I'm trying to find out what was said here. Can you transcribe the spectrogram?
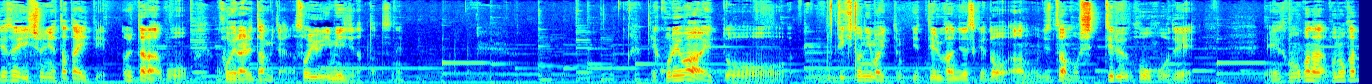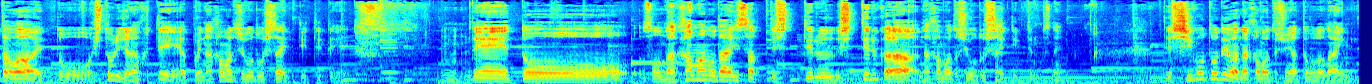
で、それ一緒に叩いて、そしたらこう、超えられたみたいな、そういうイメージだったんですね。で、これは、えっと、適当に今言って言ってる感じですけど、あの、実はもう知ってる方法で、えー、この方、この方は、えっと、一人じゃなくて、やっぱり仲間と仕事をしたいって言ってて、うん、で、えっと、その仲間の大事さって知ってる、知ってるから仲間と仕事したいって言ってるんですね。で、仕事では仲間と一緒にやったことないん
